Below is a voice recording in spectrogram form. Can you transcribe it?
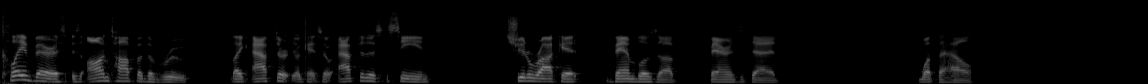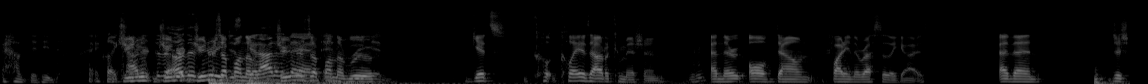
Clay Verris is on top of the roof. Like after okay, so after this scene, shoot a rocket, van blows up, Baron's dead. What the hell? How did he die? Like Junior- how did the Junior- other Junior's up on the- get out of Junior's up on the roof. didn't? Gets Clay is out of commission, Mhm. and they're all down fighting the rest of the guys, and then just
